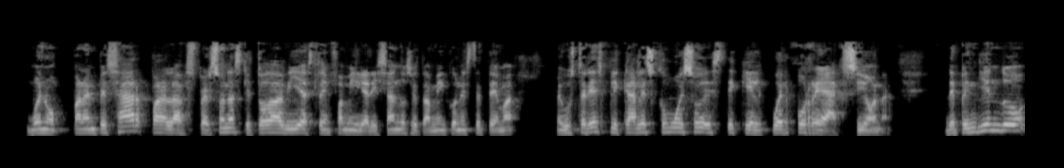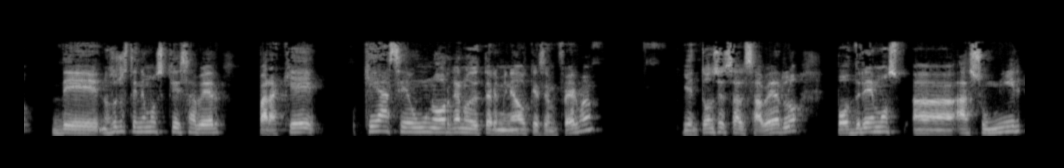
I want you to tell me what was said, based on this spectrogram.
Bueno, para empezar, para las personas que todavía estén familiarizándose también con este tema, me gustaría explicarles cómo eso es de que el cuerpo reacciona. Dependiendo de, nosotros tenemos que saber para qué, qué hace un órgano determinado que se enferma y entonces al saberlo podremos ah, asumir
